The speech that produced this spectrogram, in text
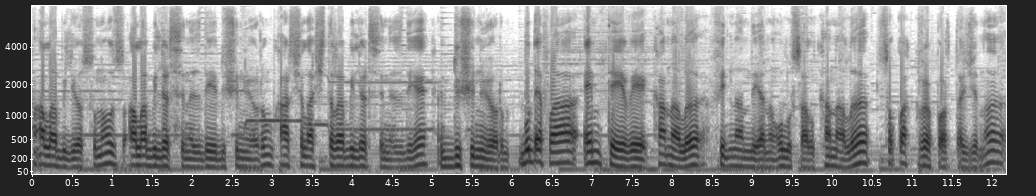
alabiliyorsunuz, alabilirsiniz diye düşünüyorum. Karşılaştırabilirsiniz diye düşünüyorum. Bu defa MTV kanalı, Finlandiya'nın ulusal kanalı sokak röportajını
